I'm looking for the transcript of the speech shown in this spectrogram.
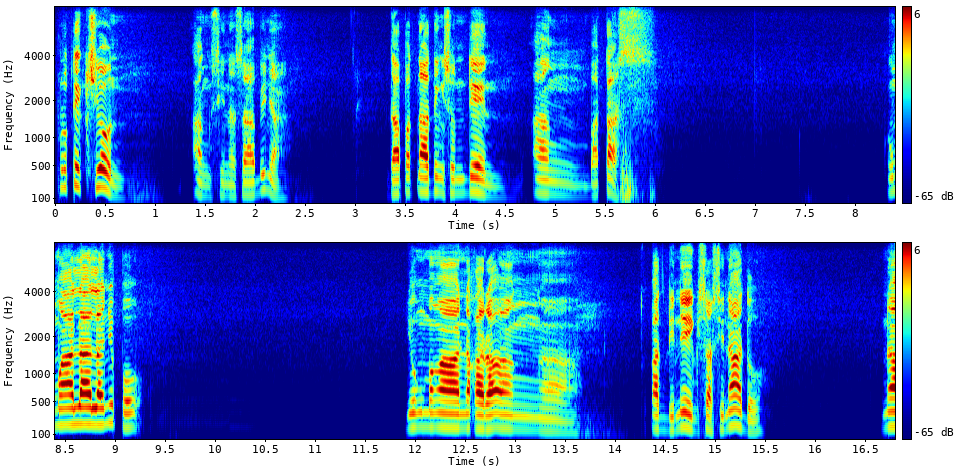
Proteksyon ang sinasabi niya. Dapat nating sundin ang batas. Kung maalala niyo po, yung mga nakaraang ah, pagdinig sa Senado na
